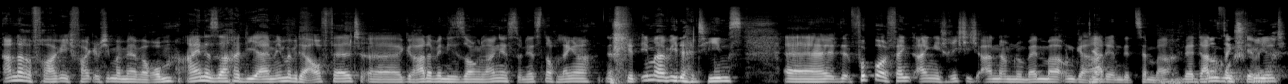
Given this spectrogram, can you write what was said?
andere Frage, ich frage mich immer mehr, warum. Eine Sache, die einem immer wieder auffällt, äh, gerade wenn die Saison lang ist und jetzt noch länger, es gibt immer wieder Teams. Äh, Football fängt eigentlich richtig an im November und gerade Ja. im Dezember. Wer dann Nach gut spielt,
